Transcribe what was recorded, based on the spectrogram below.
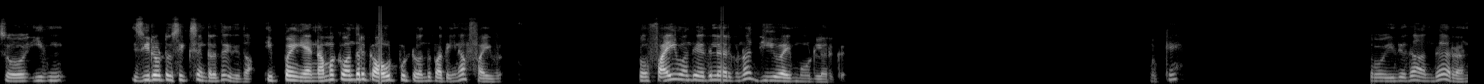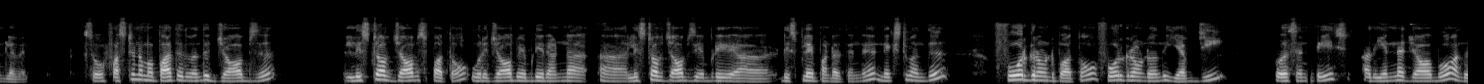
ஸோ இது 0 டூ சிக்ஸ்ன்றது இதுதான். இப்போ நமக்கு வந்திருக்க அவுட்புட் வந்து பார்த்தீங்கன்னா ஃபைவ் ஸோ ஃபைவ் வந்து எதுல இருக்குன்னா, ஜிஒய் மோடில் இருக்கு. ஓகே. ஸோ இதுதான் அந்த ரன் லெவல். ஸோ ஃபர்ஸ்ட் நம்ம பார்த்தது வந்து ஜாப்ஸ். லிஸ்ட் ஆஃப் ஜாப்ஸ் பார்த்தோம். ஒரு ஜாப் எப்படி ரன் லிஸ்ட் ஆஃப் ஜாப்ஸ் எப்படி டிஸ்பிளே பண்ணுறதுன்னு பண்றதுன்னு. நெக்ஸ்ட் வந்து ஃபோர் கிரவுண்ட் பார்த்தோம். ஃபோர் கிரவுண்ட் வந்து எஃப்ஜி பர்சன்டேஜ் அது என்ன ஜாபோ அந்த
